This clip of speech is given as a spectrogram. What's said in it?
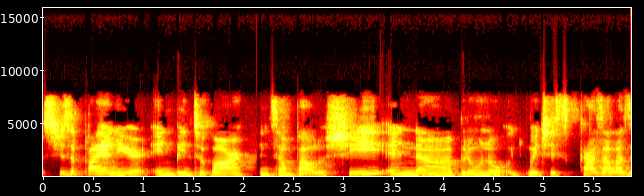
she's a pioneer in bean to bar in São Paulo she and uh, Bruno which is Casa Las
